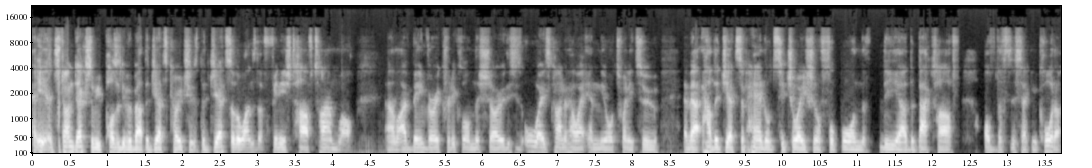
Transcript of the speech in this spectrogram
Hey, it's time to actually be positive about the Jets coaches. The Jets are the ones that finished half time well. Um, I've been very critical on the show. This is always kind of how I end the All 22 about how the Jets have handled situational football in the the, uh, the back half of the, the, second quarter.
